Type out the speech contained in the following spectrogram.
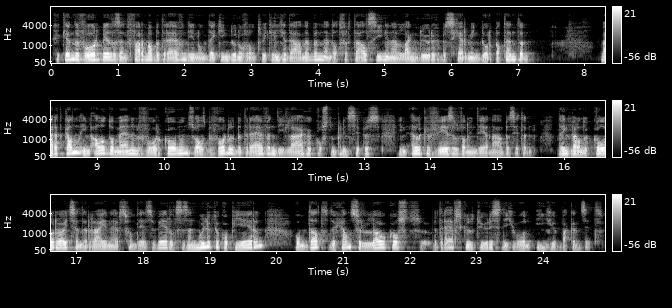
Gekende voorbeelden zijn farmabedrijven die een ontdekking doen of een ontwikkeling gedaan hebben en dat vertaald zien in een langdurige bescherming door patenten. Maar het kan in alle domeinen voorkomen, zoals bijvoorbeeld bedrijven die lage kostenprincipes in elke vezel van hun DNA bezitten. Denk maar aan de Colroyds en de Ryanairs van deze wereld. Ze zijn moeilijk te kopiëren, omdat de ganse low-cost bedrijfscultuur is die gewoon ingebakken zit.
